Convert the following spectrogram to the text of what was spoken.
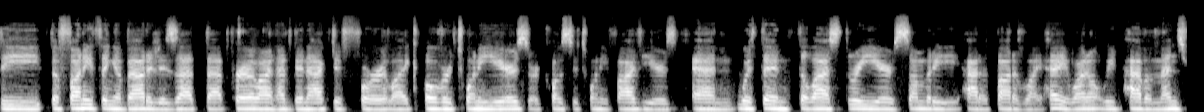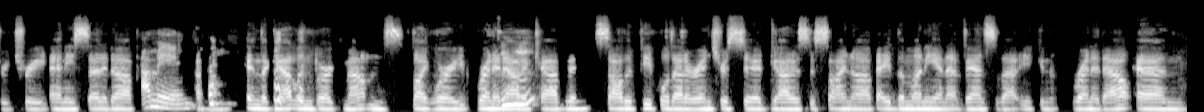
the the funny thing about it is that that prayer line had been active for like over 20 years or close to 25 years, and within the last three years, somebody had a thought of like, hey, why don't we have a men's retreat? And he set it up I mean, um, in the Gatlinburg Mountains, like where he rented out a cabin, saw the people that are interested, got us to sign up, paid the money in advance so that you can rent it out. And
